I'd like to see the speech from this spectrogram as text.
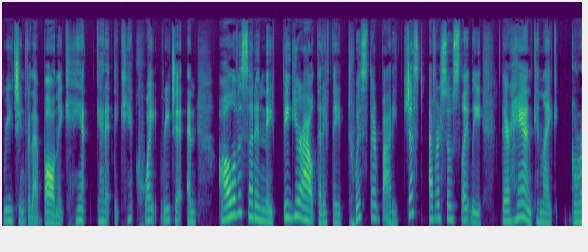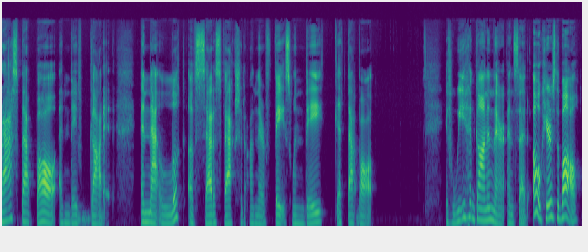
reaching for that ball and they can't get it they can't quite reach it and all of a sudden they figure out that if they twist their body just ever so slightly, their hand can like grasp that ball and they've mm. got it. And that look of satisfaction on their face when they get that ball. If we had gone in there and said, Oh, here's the ball,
